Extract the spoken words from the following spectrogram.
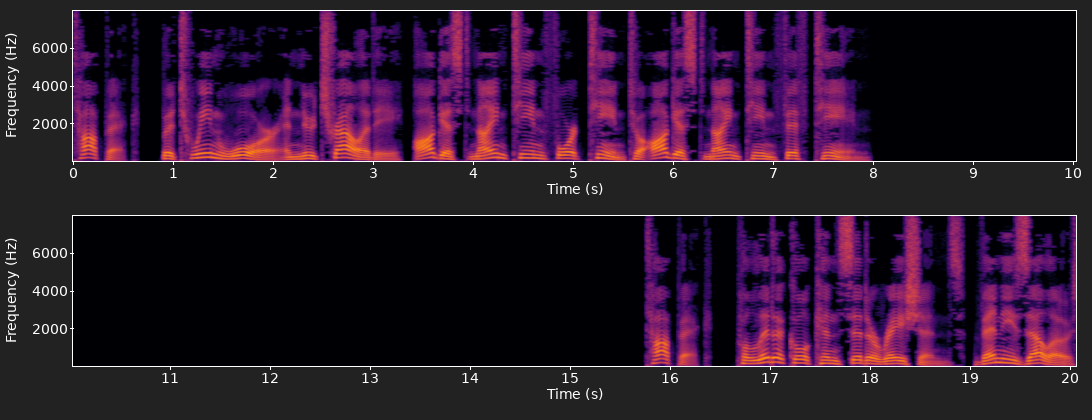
Topic: Between War and Neutrality, August 1914 to August 1915. Topic: Political considerations, Venizelos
